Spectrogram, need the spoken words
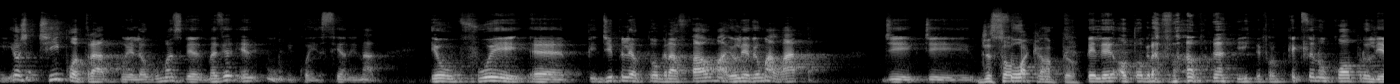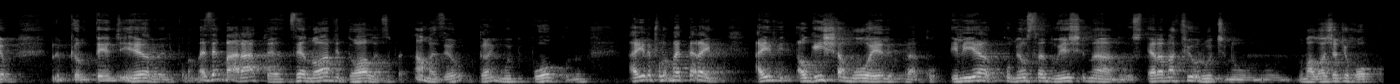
e, e, eu já tinha encontrado com ele algumas vezes, mas ele, ele não me conhecia nem nada eu fui é, pedir para ele autografar uma. Eu levei uma lata de. De, de sopa, sopa para ele autografar para mim. Ele falou: por que, que você não compra o livro? Eu falei: porque eu não tenho dinheiro. Ele falou: mas é barato, é 19 dólares. Eu falei: não, mas eu ganho muito pouco. Né? Aí ele falou: mas peraí. Aí alguém chamou ele para. Ele ia comer um sanduíche, na, no, era na Fiorucci, no, no, numa loja de roupa.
